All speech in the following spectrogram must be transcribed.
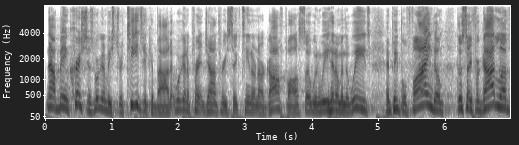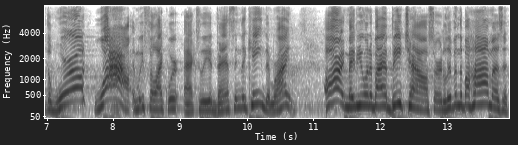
Now, being Christians, we're going to be strategic about it. We're going to print John 3:16 on our golf balls so when we hit them in the weeds and people find them, they'll say, "For God loved the world." Wow! And we feel like we're actually advancing the kingdom, right? All right, maybe you want to buy a beach house or live in the Bahamas. And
